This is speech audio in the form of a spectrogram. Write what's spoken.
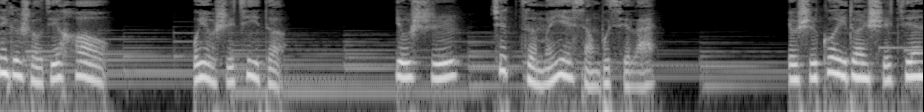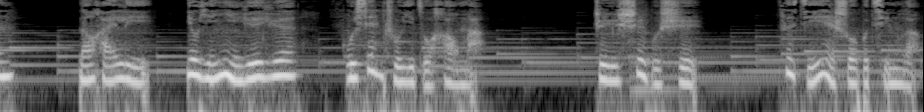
那个手机号，我有时记得，有时却怎么也想不起来。有时过一段时间，脑海里又隐隐约约浮现出一组号码。至于是不是，自己也说不清了。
